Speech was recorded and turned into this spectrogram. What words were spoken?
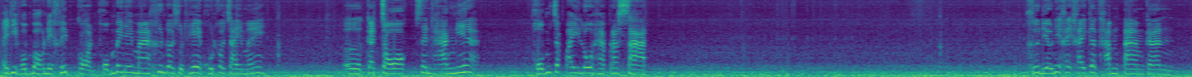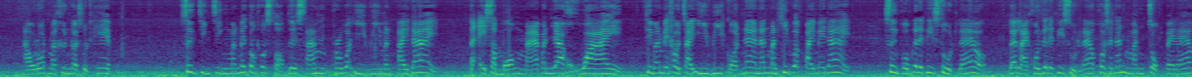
ไอ้ที่ผมบอกในคลิปก่อน ผมไม่ได้มาขึ้นโดยสุเทพคุณเข้าใจไหมเออกระจอกเส้นทางเนี้ยผมจะไปโลหะประสาท คือเดี๋ยวนี้ใคร ๆ ก็ทำตามกัน เอารถมาขึ้นโดยสุเทพ ซึ่งจริง ๆ มันไม่ต้องทดสอบด้วยซ้ำเพราะว่า EV มันไปได้ แต่ไอ้สมองหมาปัญญาควาย ที่มันไม่เข้าใจ EV ก่อนหน้านั้นมันคิดว่าไปไม่ได้ ซึ่งผมก็ได้พิสูจน์แล้ว และหลายคนก็ได้พิสูจน์แล้ว เพราะฉะนั้นมันจบไปแล้ว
